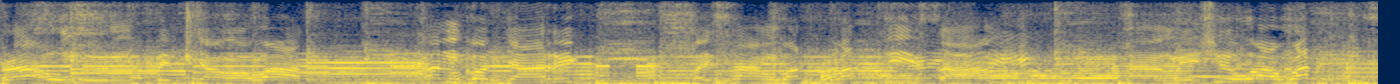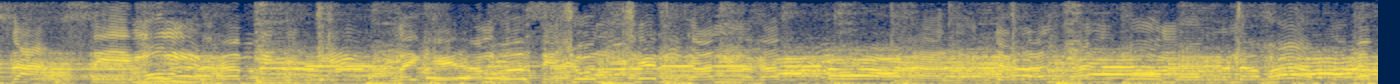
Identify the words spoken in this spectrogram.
พระองค์อื่นมาเป็นเจ้าอาวาสท่านก็จาริกไปสร้างวัดวัดที่สามมีชื่อว่าวัดสระสี่มุมนะครับ ในเขตอำเภอสีชนเช่นกันนะครับหลังจากนั้นท่านก็มรณภาพนะครับ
